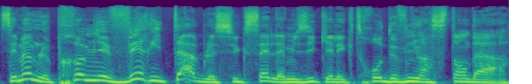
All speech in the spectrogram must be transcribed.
C'est même le premier véritable succès de la musique électro devenu un standard.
